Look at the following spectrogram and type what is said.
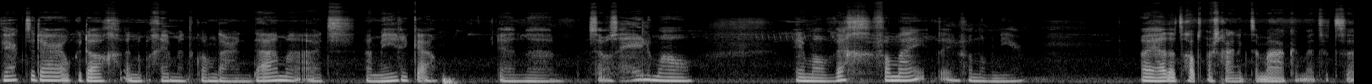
werkte daar elke dag en op een gegeven moment kwam daar een dame uit Amerika. En uh, zij was helemaal, helemaal weg van mij op de een of andere manier. Oh ja, dat had waarschijnlijk te maken met het uh,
